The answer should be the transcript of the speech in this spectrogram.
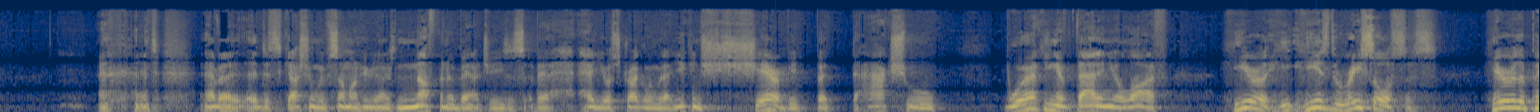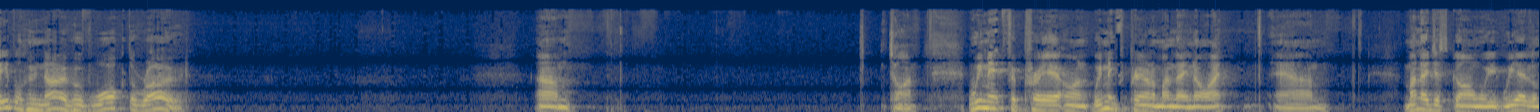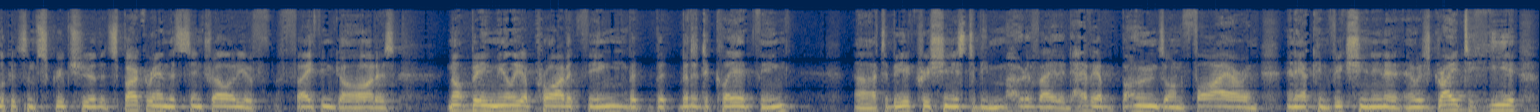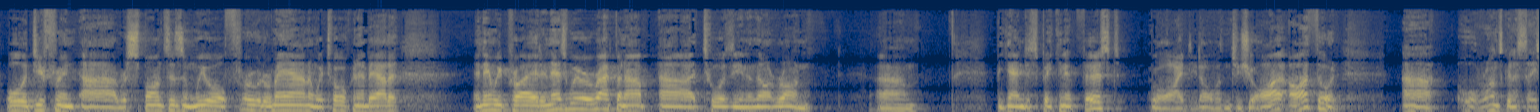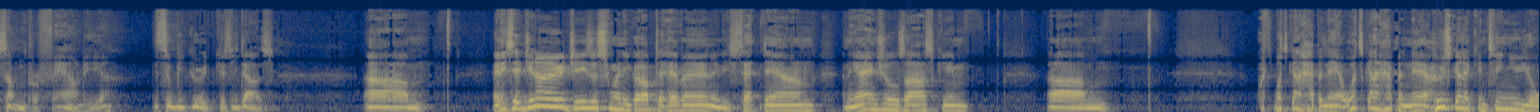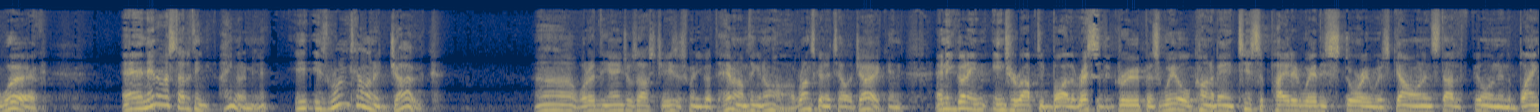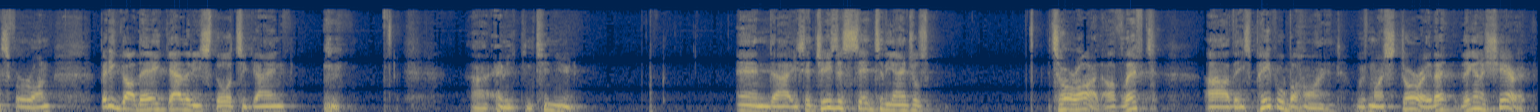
and, and, have a, a, discussion with someone who knows nothing about Jesus, about how you're struggling with that. You can share a bit, but the actual working of that in your life, here are, here's the resources. Here are the people who know, who have walked the road. Um, time. We met for prayer on we met for prayer on a Monday night. Um, Monday just gone, we, we had a look at some scripture that spoke around the centrality of faith in God as not being merely a private thing, but, but, but a declared thing. Uh, to be a Christian is to be motivated, have our bones on fire and, and our conviction in it. And it was great to hear all the different uh, responses, and we all threw it around and we're talking about it. And then we prayed, and as we were wrapping up uh, towards the end of the night, Ron um, began to speak. And at first, well, I did, I wasn't too sure. I, I thought, uh, oh, Ron's going to say something profound here. This will be good, because he does. Um, and he said, You know, Jesus, when he got up to heaven and he sat down, and the angels asked him, um, What's going to happen now? What's going to happen now? Who's going to continue your work? And then I started thinking, Hang on a minute. Is Ron telling a joke? Uh, what did the angels ask Jesus when he got to heaven? I'm thinking, oh, Ron's going to tell a joke. And, and he got in, interrupted by the rest of the group as we all kind of anticipated where this story was going and started filling in the blanks for Ron. But he got there, he gathered his thoughts again, uh, and he continued. And uh, he said, Jesus said to the angels, It's all right, I've left uh, these people behind with my story. They, they're going to share it.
